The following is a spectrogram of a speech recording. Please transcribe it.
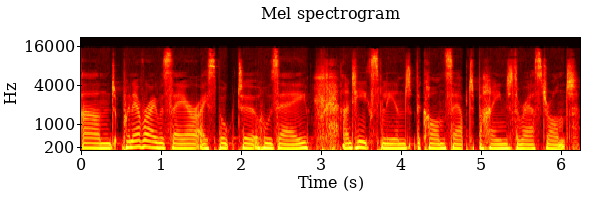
And whenever I was there, I spoke to Jose, and he explained the concept behind the restaurant.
